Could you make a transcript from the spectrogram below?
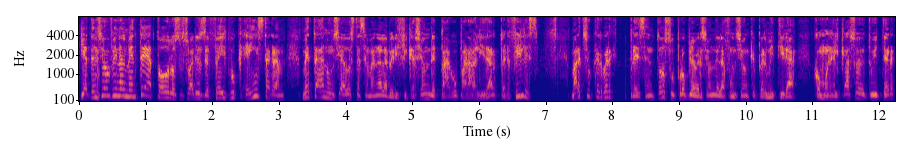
Y atención finalmente a todos los usuarios de Facebook e Instagram. Meta ha anunciado esta semana la verificación de pago para validar perfiles. Mark Zuckerberg presentó su propia versión de la función que permitirá, como en el caso de Twitter,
